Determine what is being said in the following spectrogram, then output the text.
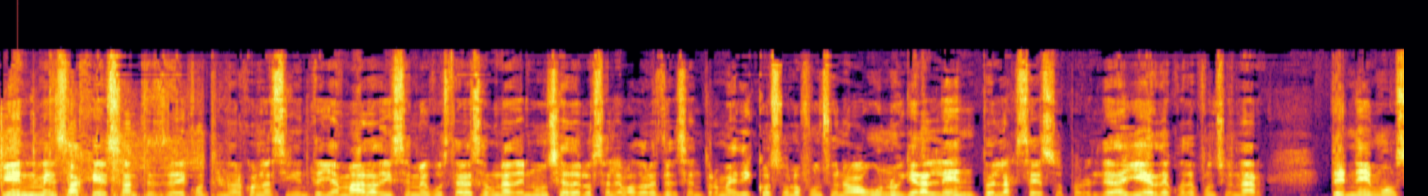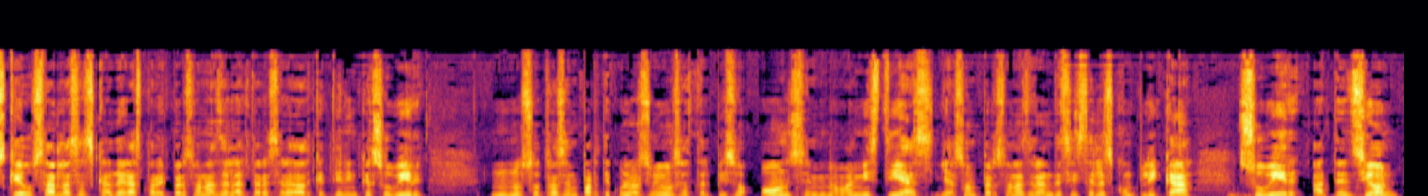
Bien, mensajes. Antes de continuar con la siguiente llamada, dice, me gustaría hacer una denuncia de los elevadores del centro médico. Solo funcionaba uno y era lento el acceso, pero el día de ayer dejó de funcionar. Tenemos que usar las escaleras para personas de la tercera edad que tienen que subir. Nosotras en particular subimos hasta el piso 11. Mi mamá y mis tías ya son personas grandes y se les complica subir. Atención,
